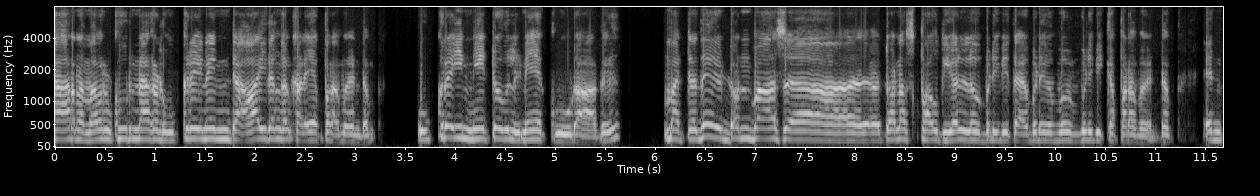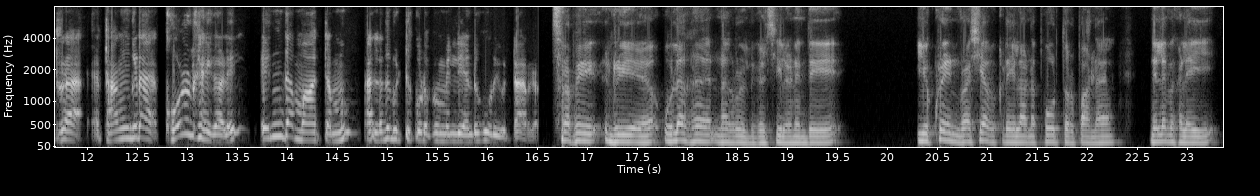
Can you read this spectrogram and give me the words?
காரணம் அவர்கள் கூறினார்கள் உக்ரைனின் ஆயுதங்கள் களையப்பட வேண்டும். உக்ரைன் நேட்டோவில் இணையக்கூடாது. மற்றது டொன்பாஸ் ஆஹ், டொனஸ்க் பகுதிகள் விடுவித்த விடுவிக்கப்பட வேண்டும் என்ற தங்கட கொள்கைகளில் எந்த மாற்றமும் அல்லது விட்டுக் கொடுப்பும் இல்லை என்று கூறிவிட்டார்கள். சிறப்பு. இன்றைய உலக நகர்வு நிகழ்ச்சியில் இணைந்து யுக்ரைன் ரஷ்யாவுக்கு இடையிலான போர் தொடர்பான நிலைமைகளை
